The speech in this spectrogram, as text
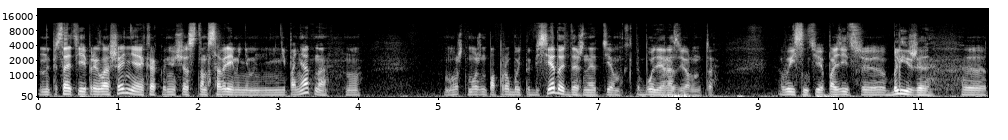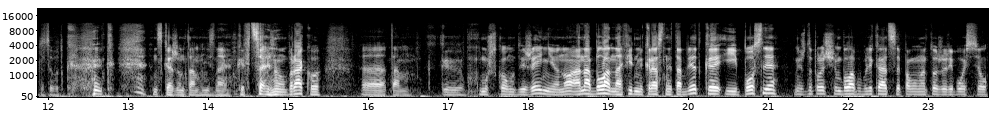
написать ей приглашение, как у нее сейчас там со временем непонятно, но может можно попробовать побеседовать даже на эту тему как-то более развернуто. Выяснить ее позицию ближе э, вот вот, к, к, скажем там, не знаю, к официальному браку, э, там, к, мужскому движению. Но она была на фильме «Красная таблетка» и после, между прочим, была публикация, по-моему, тоже репостил.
